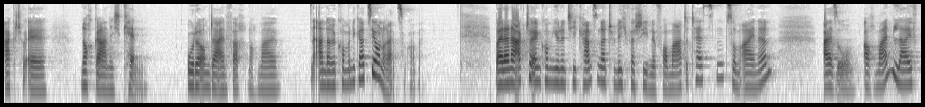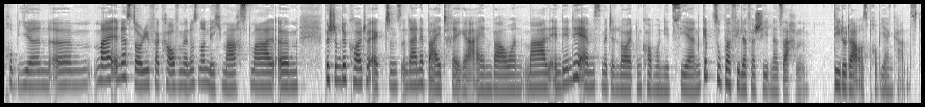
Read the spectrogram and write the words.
aktuell noch gar nicht kennen. Oder um da einfach nochmal eine andere Kommunikation reinzukommen. Bei deiner aktuellen Community kannst du natürlich verschiedene Formate testen. Zum einen, also auch mal ein Live probieren, ähm, mal in der Story verkaufen, wenn du es noch nicht machst, mal ähm, bestimmte Call to Actions in deine Beiträge einbauen, mal in den DMs mit den Leuten kommunizieren. Gibt super viele verschiedene Sachen, die du da ausprobieren kannst.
